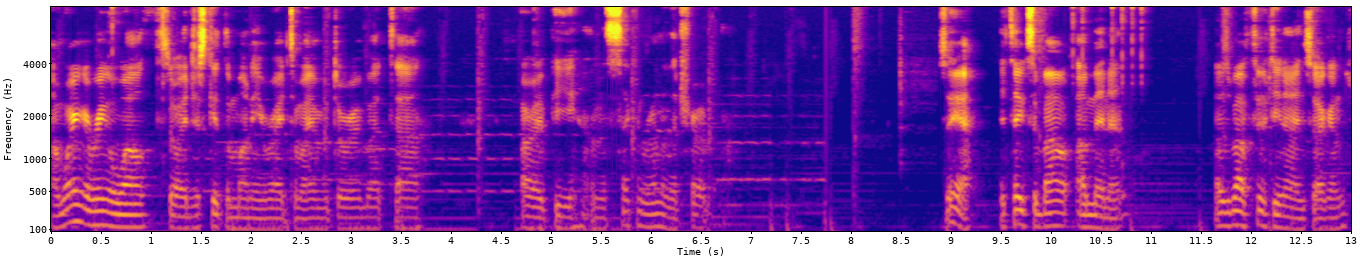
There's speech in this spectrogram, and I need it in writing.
I'm wearing a Ring of Wealth, so I just get the money right to my inventory, but uh, RIP on the second run of the trip. So yeah, it takes about a minute. That was about 59 seconds.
